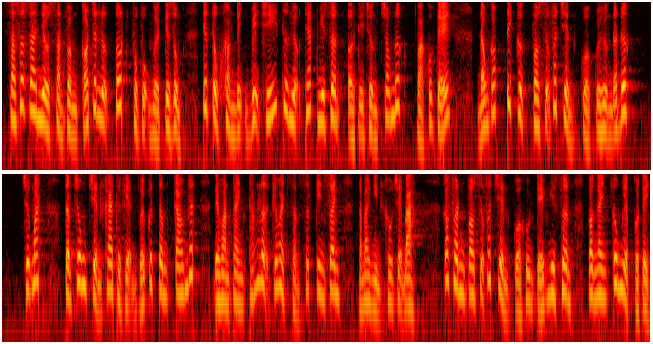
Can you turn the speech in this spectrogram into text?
sản xuất ra nhiều sản phẩm có chất lượng tốt phục vụ người tiêu dùng, tiếp tục khẳng định vị trí thương hiệu thép Nghi Sơn ở thị trường trong nước và quốc tế, đóng góp tích cực vào sự phát triển của quê hương đất nước. Trước mắt, tập trung triển khai thực hiện với quyết tâm cao nhất để hoàn thành thắng lợi kế hoạch sản xuất kinh doanh năm 2023, góp phần vào sự phát triển của khu kinh tế Nghi Sơn và ngành công nghiệp của tỉnh.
